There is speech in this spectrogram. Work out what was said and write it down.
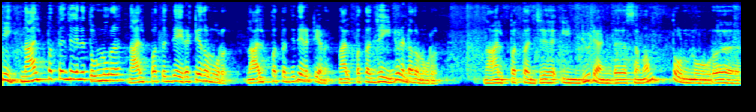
ഇനി നാൽപ്പത്തഞ്ച് കഴിഞ്ഞ് തൊണ്ണൂറ്? നാൽപ്പത്തഞ്ച് ഇരട്ടി തൊണ്ണൂറ്. നാൽപ്പത്തഞ്ചിന്റെ ഇരട്ടിയാണ്. നാൽപ്പത്തഞ്ച് ഇന്റു രണ്ടാ തൊണ്ണൂറ്. നാൽപ്പത്തഞ്ച് ഇന്റു രണ്ട് സമം തൊണ്ണൂറ്.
